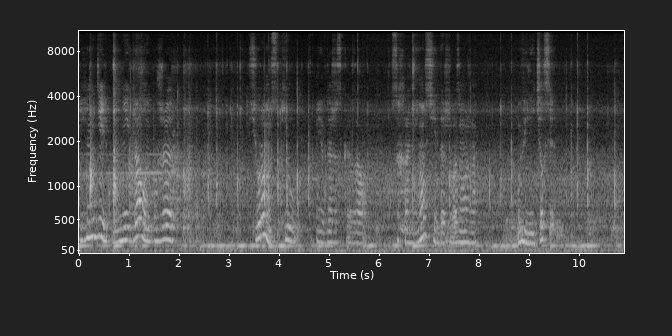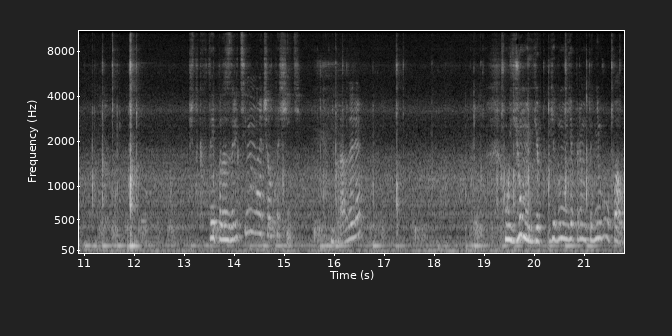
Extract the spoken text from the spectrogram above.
Я недельку не играл и уже все равно скилл, я бы даже сказал, сохранился и даже, возможно, увеличился. Что-то как-то и подозрительно начал тащить. Не правда ли? Ой, ё я, я думал, я прям под него упал.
